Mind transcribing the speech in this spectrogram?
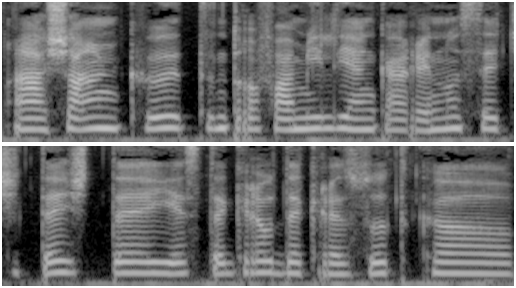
așa încât într-o familie în care nu se citește este greu de crezut că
